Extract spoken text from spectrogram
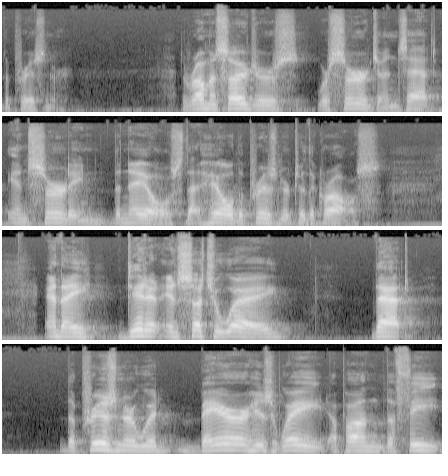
the prisoner. The Roman soldiers were surgeons at inserting the nails that held the prisoner to the cross. And they did it in such a way that the prisoner would bear his weight upon the feet,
